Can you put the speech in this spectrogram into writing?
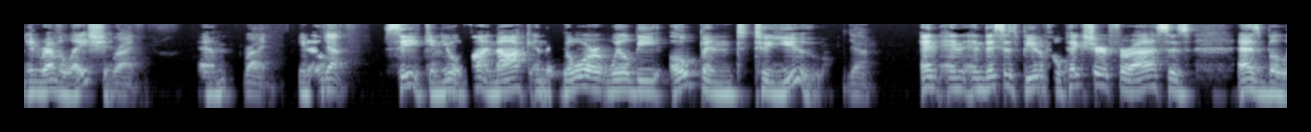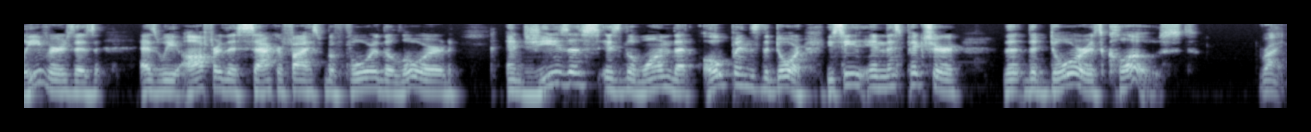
in revelation. Right, right, you know? Yeah, seek and you will find. Knock and the door will be opened to you. Yeah, and and and this is beautiful picture for us as as believers as as we offer this sacrifice before the lord. And jesus is the one that opens the door. You see in this picture the the door is closed. Right,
